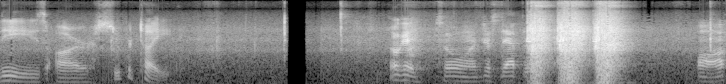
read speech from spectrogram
these are super tight. Okay, so I just zapped this off.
